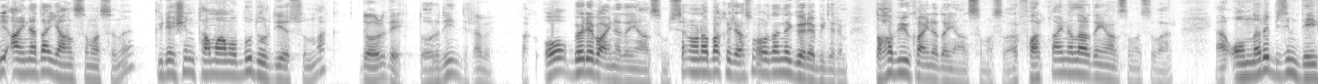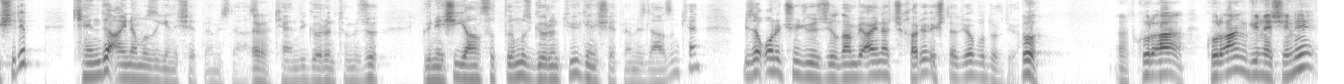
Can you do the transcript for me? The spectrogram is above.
bir aynada yansımasını güneşin tamamı budur diye sunmak Doğru değil. doğru değildir. Tabii. Bak o böyle bir aynada yansımış. Sen ona bakacaksın orada ne görebilirim? Daha büyük aynada yansıması var. Farklı aynalarda yansıması var. Yani onları bizim devşirip kendi aynamızı genişletmemiz lazım. Evet. Kendi görüntümüzü, güneşi yansıttığımız görüntüyü genişletmemiz lazımken bize 13. yüzyıldan bir ayna çıkarıyor işte diyor budur diyor. Bu. Evet, Kur'an Kur'an güneşini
